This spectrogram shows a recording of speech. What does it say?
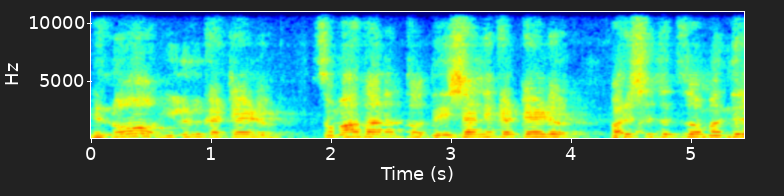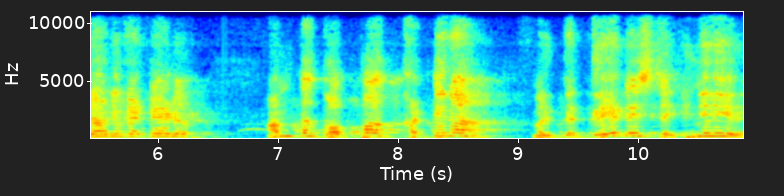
ఎన్నో ఇల్లులు కట్టాడు సమాధానంతో దేశాన్ని కట్టాడు పరిశుద్ధతతో మందిరాన్ని కట్టాడు. అంత గొప్ప కట్టిన మరి the greatest engineer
